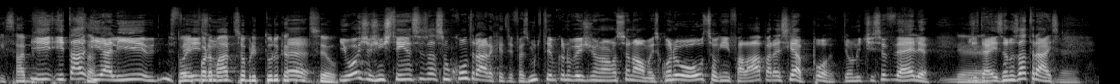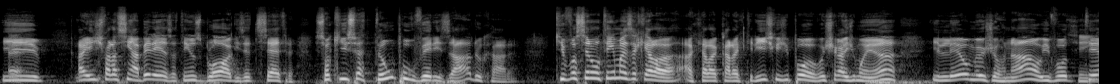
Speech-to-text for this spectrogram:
E sabe- e, e, tá, e ali. Fez informado um- sobre tudo que é, aconteceu. E hoje a gente tem a sensação contrária. Quer dizer, faz muito tempo que eu não vejo Jornal Nacional, mas quando eu ouço alguém falar, parece que, ah, pô, tem uma notícia velha, É. de 10 anos atrás. E aí a gente fala assim, ah, beleza, tem os blogs, etc. Só que isso é tão pulverizado, cara, que você não tem mais aquela, aquela característica de, pô, vou chegar de manhã e ler o meu jornal e vou Sim. ter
